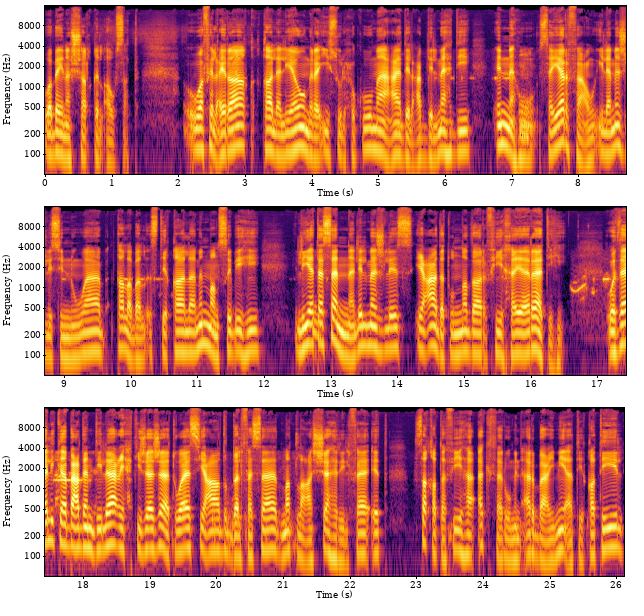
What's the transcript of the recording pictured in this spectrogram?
وبين الشرق الأوسط. وفي العراق قال اليوم رئيس الحكومة عادل عبد المهدي إنه سيرفع إلى مجلس النواب طلب الاستقالة من منصبه ليتسنى للمجلس إعادة النظر في خياراته. وذلك بعد اندلاع احتجاجات واسعة ضد الفساد مطلع الشهر الفائت سقط فيها أكثر من أربعمائة قتيل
